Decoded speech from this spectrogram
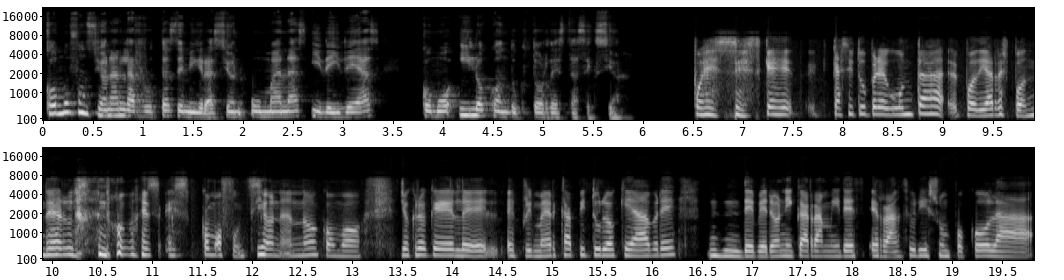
¿Cómo funcionan las rutas de migración humanas y de ideas como hilo conductor de esta sección? Pues es que casi tu pregunta podía responderla, ¿no? Es, cómo funcionan, ¿no? Como yo creo que el, primer capítulo que abre de Verónica Ramírez Erranzuri es un poco la,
